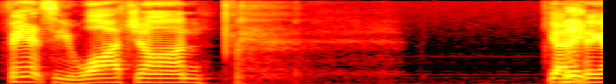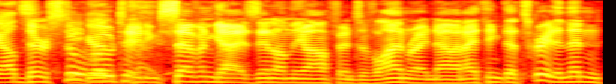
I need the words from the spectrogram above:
fancy watch on. Got they, anything else? They're still rotating seven guys in on the offensive line right now, and I think that's great. And then,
